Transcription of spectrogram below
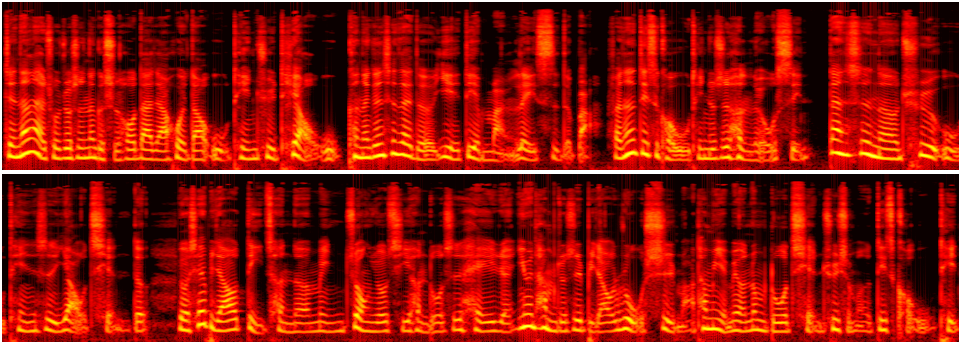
简单来说，就是那个时候大家会到舞厅去跳舞，可能跟现在的夜店蛮类似的吧。反正 disco 舞厅就是很流行。但是呢，去舞厅是要钱的。有些比较底层的民众，尤其很多是黑人，因为他们就是比较弱势嘛，他们也没有那么多钱去什么 disco 舞厅，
